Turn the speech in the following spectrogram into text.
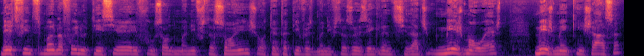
neste fim de semana foi notícia em função de manifestações ou tentativas de manifestações em grandes cidades, mesmo a oeste, mesmo em Kinshasa,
